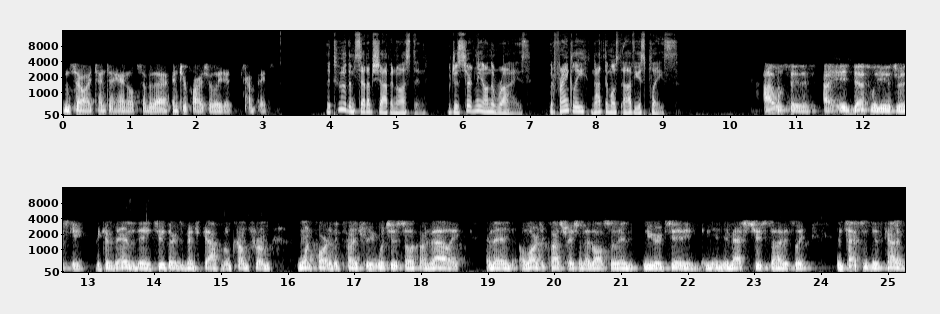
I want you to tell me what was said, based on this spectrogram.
And so I tend to handle some of the enterprise related companies. The two of them set up shop in Austin, which is certainly on the rise, but frankly, not the most obvious place. I will say this: I, it definitely is risky because at the end of the day, two thirds of venture capital comes from one part of the country, which is Silicon Valley, and then a larger concentration that's also in New York City and in, in Massachusetts, obviously. And Texas is kind of,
